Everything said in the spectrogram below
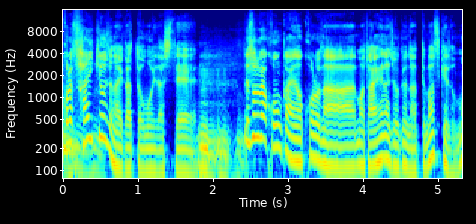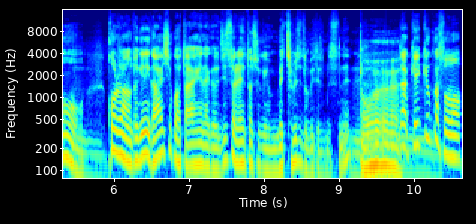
これは最強じゃないかって思い出してでそれが今回のコロナ、まあ、大変な状況になってますけどもコロナの時に外食は大変だけど実は冷凍食品めちゃめちゃ伸びてるんですね。だから結局はその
